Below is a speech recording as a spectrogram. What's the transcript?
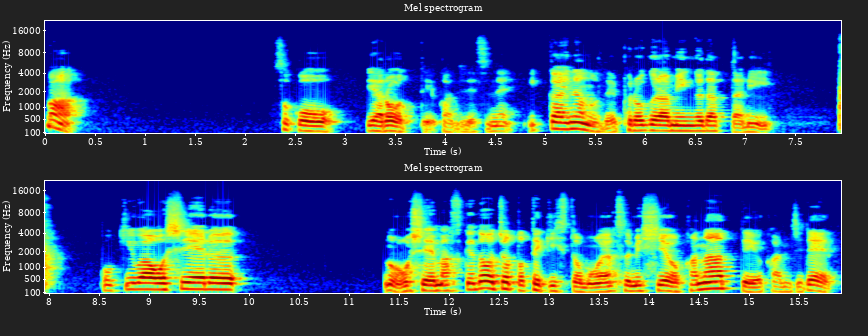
まあそこをやろうっていう感じですね。一回なのでプログラミングだったり、簿記は教えるの教えますけど、ちょっとテキストもお休みしようかなっていう感じで、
